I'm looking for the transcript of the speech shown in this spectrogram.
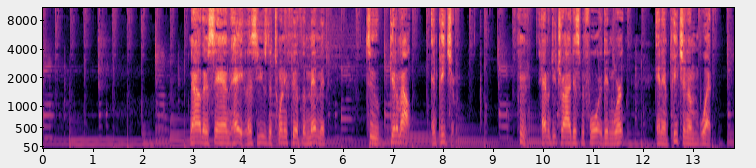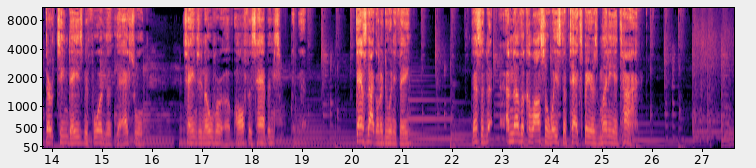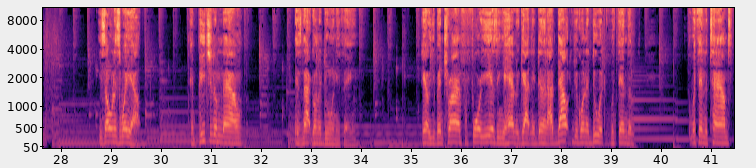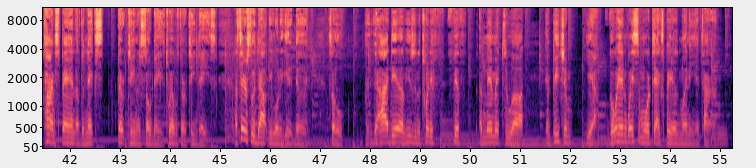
Now they're saying, hey, let's use the 25th Amendment to get them out, impeach them. Hmm, haven't you tried this before? It didn't work and impeaching them, what, 13 days before the, the actual changing over of office happens, that's not going to do anything. That's an, another colossal waste of taxpayers' money and time. He's on his way out. Impeaching him now is not going to do anything. Hell, you've been trying for four years and you haven't gotten it done. I doubt you're going to do it within the within the times time span of the next 13 or so days, 12 or 13 days. I seriously doubt you're going to get it done. So the idea of using the 25th Amendment to uh, impeach him, yeah, go ahead and waste some more taxpayers' money and time.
